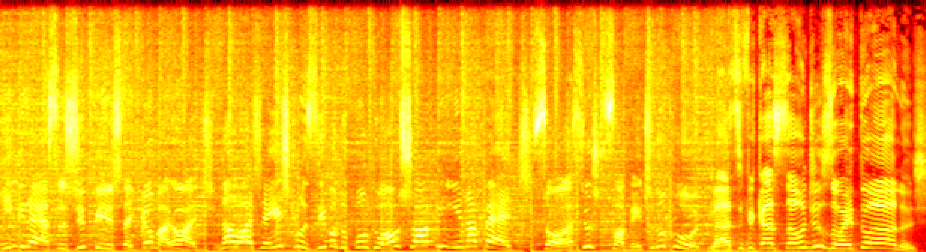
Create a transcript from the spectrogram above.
Ingressos de pista e camarote na loja exclusiva do Pontual Shopping e na Pet. Sócios somente no clube. Classificação 18 anos.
